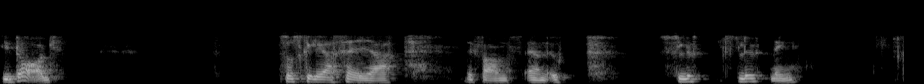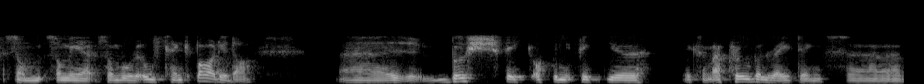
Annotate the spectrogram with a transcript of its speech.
idag så skulle jag säga att det fanns en uppslutning som, som, är, som vore otänkbar idag. Eh, Bush fick, fick ju liksom approval ratings eh,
